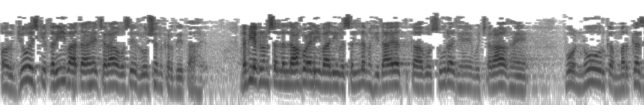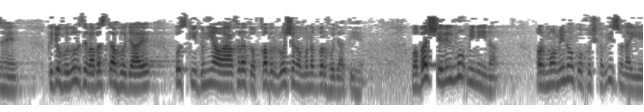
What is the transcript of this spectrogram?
اور جو اس کے قریب آتا ہے، چراغ اسے روشن کر دیتا ہے۔ نبی اکرم صلی اللہ علیہ وآلہ وسلم ہدایت کا وہ سورج ہیں، وہ چراغ ہیں، وہ نور کا مرکز ہیں۔ کہ جو حضور سے وابستہ ہو جائے، اس کی دنیا و آخرت و قبر روشن و منور ہو جاتی ہے۔ وہ بس شریل اور مومنوں کو خوشخبری سنائیے۔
